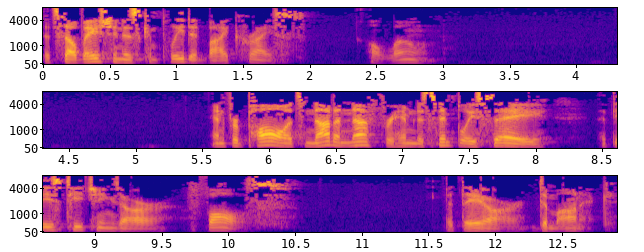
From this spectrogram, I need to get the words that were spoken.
that salvation is completed by Christ alone. And for Paul, it's not enough for him to simply say that these teachings are false but they are demonic.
